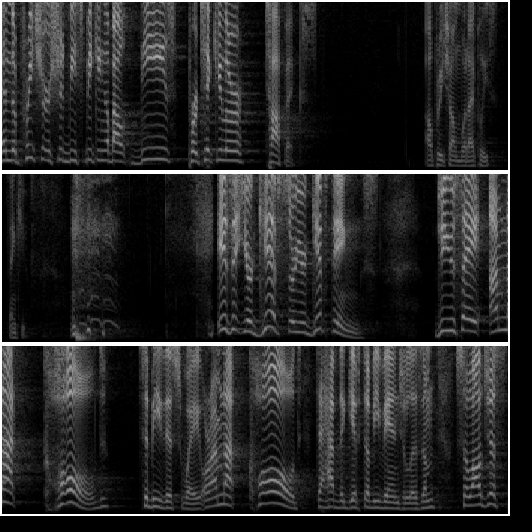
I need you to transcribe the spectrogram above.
and the preacher should be speaking about these particular topics? I'll preach on what I please. Thank you. Is it your gifts or your giftings? Do you say, I'm not called to be this way, or I'm not called to have the gift of evangelism, so I'll just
